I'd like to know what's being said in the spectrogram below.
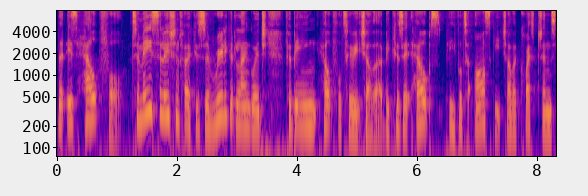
that is helpful. To me, solution focus is a really good language for being helpful to each other because it helps people to ask each other questions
